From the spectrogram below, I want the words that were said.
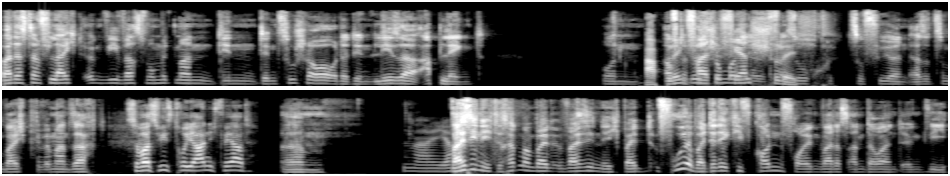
war das dann vielleicht irgendwie was, womit man den, den Zuschauer oder den Leser ablenkt und auf Ablenkt eine ist falsche schlecht. versucht zu führen? Also zum Beispiel, wenn man sagt, Sowas wie das Trojanisch Pferd. ähm, Naja. Weiß ich nicht, das hat man bei, weiß ich nicht, bei, früher bei Detektiv Conan-Folgen war das andauernd irgendwie.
